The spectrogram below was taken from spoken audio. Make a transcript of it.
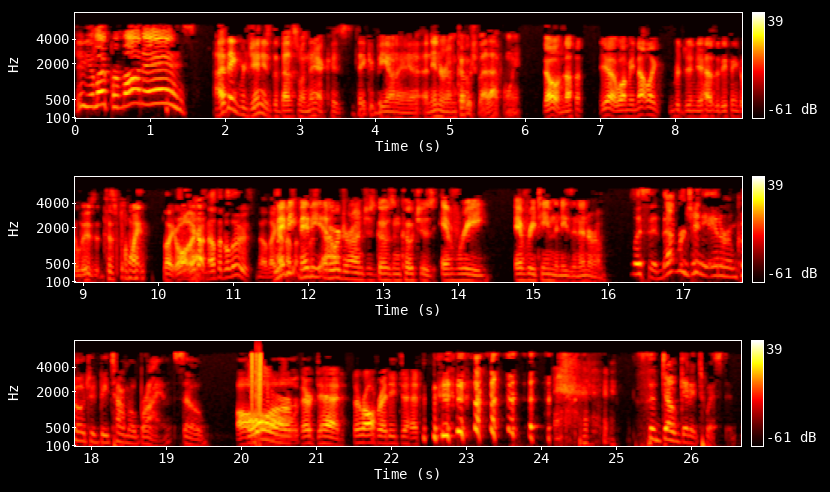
Do you like Permanes? I think Virginia's the best one there because they could be on a an interim coach by that point. No, nothing. Yeah, well, I mean, not like Virginia has anything to lose at this point. Like, oh, they Yeah. got nothing to lose. No, they got Maybe nothing maybe Ed now. Orgeron just goes and coaches every every team that needs an interim. Listen, that Virginia interim coach would be Tom O'Brien. So, Oh, Or- they're dead. They're already dead. so don't get it twisted.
